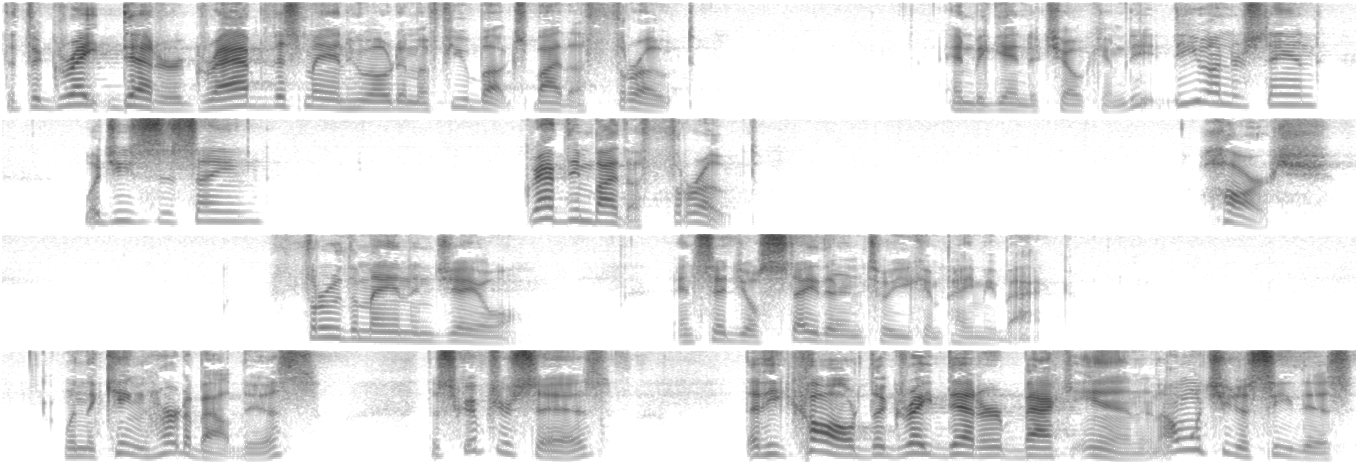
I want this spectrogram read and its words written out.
that the great debtor grabbed this man who owed him a few bucks by the throat and began to choke him. Do, do you understand what Jesus is saying? Grabbed him by the throat. Harsh. Threw the man in jail and said, You'll stay there until you can pay me back. When the king heard about this, the scripture says that he called the great debtor back in. And I want you to see this.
